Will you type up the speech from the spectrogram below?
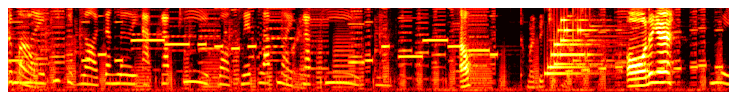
หรือเปล่าไม่ อจังเลยอะครับพี่ บอกเคล็ดลับหน่อยครับพี่อืมเอ้าทำไมพี่กินอ๋อนี่ไงเหนื่อย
